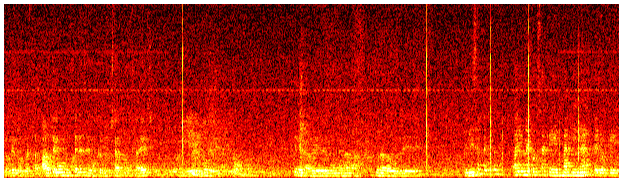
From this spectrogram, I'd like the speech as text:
creo que por nuestra parte como mujeres tenemos que luchar contra eso y, bueno, y ellos nos deben ayudar, ¿no? Una, aspecto hay una cosa que es marginal, pero que,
